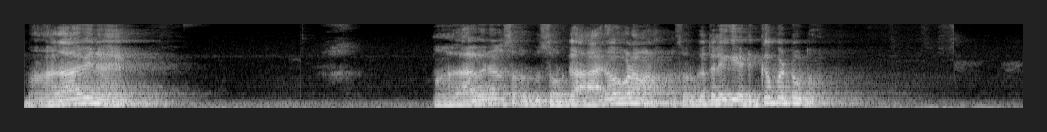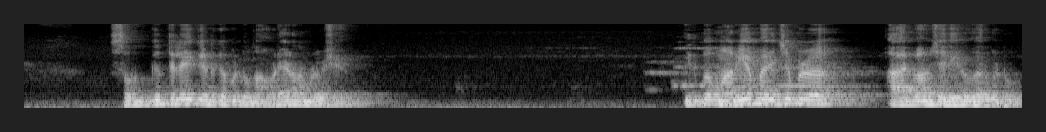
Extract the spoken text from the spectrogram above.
മാതാവിനെ മാതാവിന് സ്വർഗ ആരോപണമാണ് സ്വർഗത്തിലേക്ക് എടുക്കപ്പെട്ടു. സ്വർഗത്തിലേക്ക് എടുക്കപ്പെട്ടു അവിടെയാണ് നമ്മുടെ വിഷയം. ഇതിപ്പോൾ മറിയം മരിച്ചപ്പോൾ ആത്മാവും ശരീരവും വേർപെട്ടു.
